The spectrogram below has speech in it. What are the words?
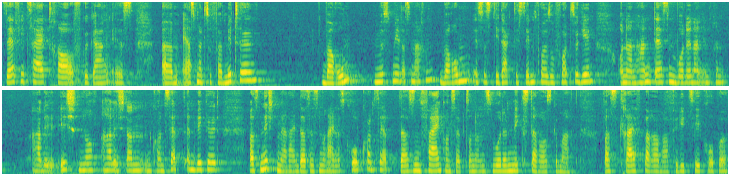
sehr viel Zeit drauf gegangen ist, ähm, erstmal zu vermitteln, warum müssen wir das machen, warum ist es didaktisch sinnvoll, so vorzugehen. Und anhand dessen wurde dann im Prinzip habe ich noch habe ich dann ein Konzept entwickelt, was nicht mehr rein, das ist ein reines Grobkonzept, das ist ein Feinkonzept, sondern es wurde ein Mix daraus gemacht, was greifbarer war für die Zielgruppe.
